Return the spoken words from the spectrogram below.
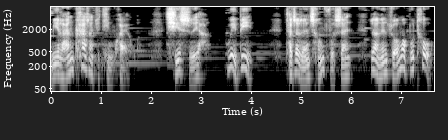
米兰看上去挺快活，其实呀，未必。他这人城府深，让人琢磨不透。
